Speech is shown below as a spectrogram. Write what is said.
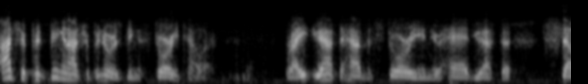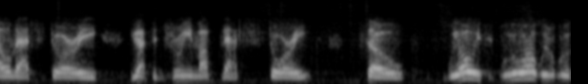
entrep- being an entrepreneur is being a storyteller, right? You have to have the story in your head. You have to sell that story. You have to dream up that story. So we always we were we were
